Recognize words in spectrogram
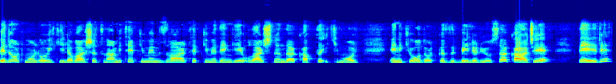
ve 4 mol O2 ile başlatılan bir tepkimemiz var. Tepkime dengeye ulaştığında kapta 2 mol N2O4 gazı beliriyorsa Kc değeri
